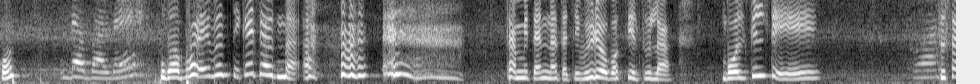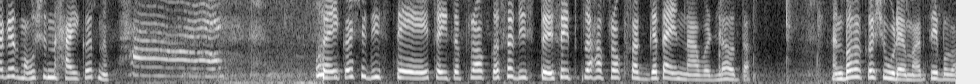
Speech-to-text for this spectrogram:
कोण? गभाळे म्हणते काय त्यांना थांब मी त्यांना त्याचे व्हिडिओ बघतील तुला. बोलतील ते. तू सगळ्यात मावशींना हाय कर ना. सई कशी दिसते? सईचा फ्रॉक कसा दिसतोय? सई तुझा हा फ्रॉक सगळ्यात आईंना आवडला होता. आणि बघा कशी उड्या मारते बघा.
